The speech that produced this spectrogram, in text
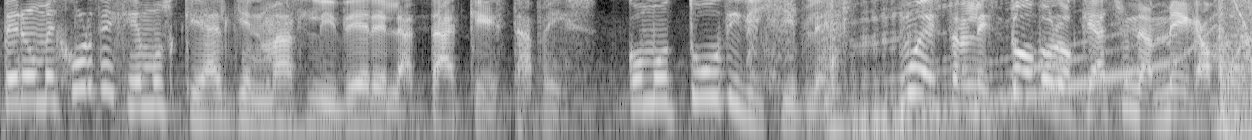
Pero mejor dejemos que alguien más lidere el ataque esta vez. Como tú, dirigible. Muéstrales todo lo que hace una Megamorph.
